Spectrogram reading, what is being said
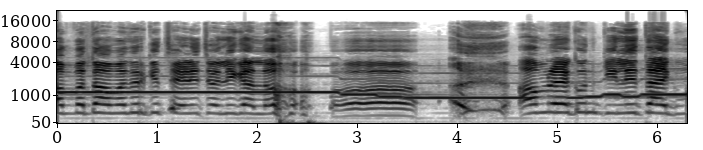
আব্বা তো আমাদেরকে ছেড়ে চলে গেল। আমরা এখন কিলে থাকব।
